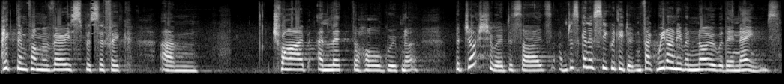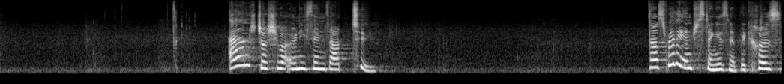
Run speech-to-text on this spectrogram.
picked them from a very specific um, tribe and let the whole group know. But Joshua decides, I'm just going to secretly do it. In fact, we don't even know their names. And Joshua only sends out two. Now, it's really interesting, isn't it? Because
